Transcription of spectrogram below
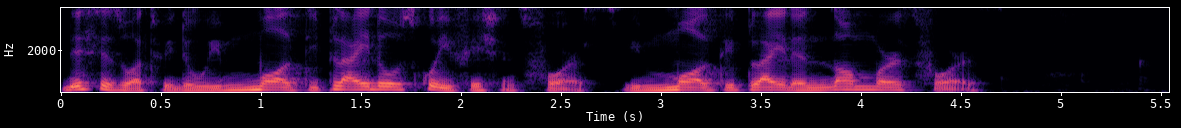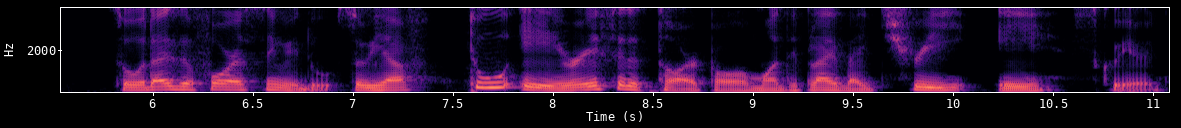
this is what we do. We multiply those coefficients first. We multiply the numbers first. So that is the first thing we do. So we have 2a raised to the third power multiplied by 3a squared.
